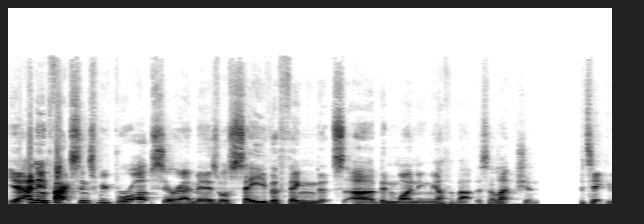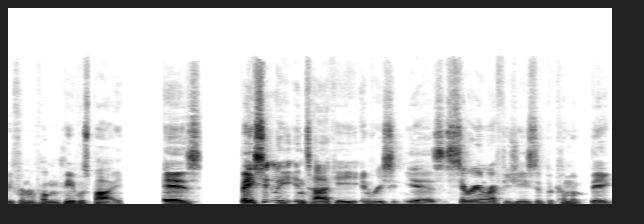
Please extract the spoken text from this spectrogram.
Yeah, and in fact, since we brought up Syria, I may as well say the thing that's uh, been winding me up about this election, particularly from the Republican People's Party, is basically in Turkey in recent years, Syrian refugees have become a big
